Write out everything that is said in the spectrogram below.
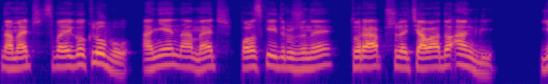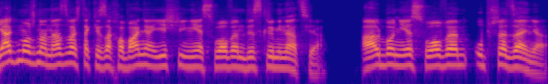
na mecz swojego klubu, a nie na mecz polskiej drużyny, która przyleciała do Anglii. Jak można nazwać takie zachowania, jeśli nie słowem dyskryminacja, albo nie słowem uprzedzenia?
